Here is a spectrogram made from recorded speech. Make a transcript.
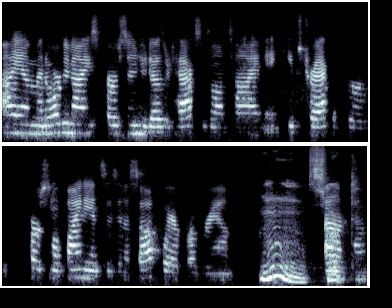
I am an organized person who does her taxes on time and keeps track of her personal finances in a software program. Mm, smart. um,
